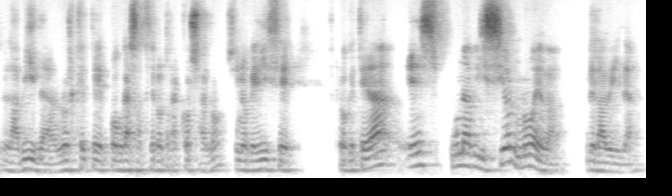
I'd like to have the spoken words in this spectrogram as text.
la vida, no es que te pongas a hacer otra cosa, ¿no? sino que dice, lo que te da es una visión nueva de la vida.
